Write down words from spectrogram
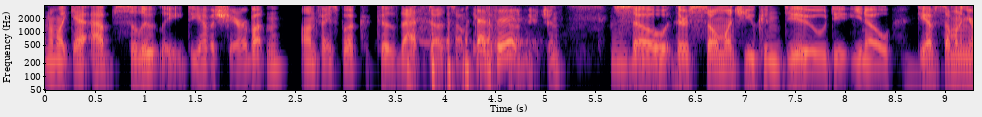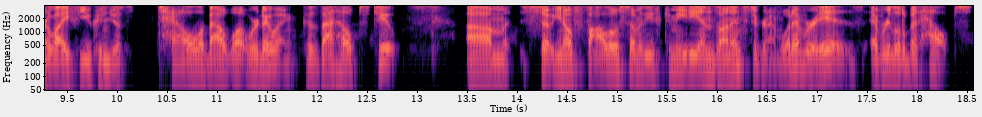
And I'm like, yeah, absolutely. Do you have a share button on Facebook? Because that does something That's it. Mm-hmm. So there's so much you can do. Do you know? Do you have someone in your life you can just tell about what we're doing? Because that helps too. Um, so you know, follow some of these comedians on Instagram. Whatever it is, every little bit helps.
